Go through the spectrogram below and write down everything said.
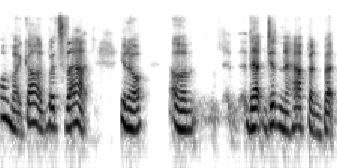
oh my God, what's that? you know, um, that didn't happen. But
